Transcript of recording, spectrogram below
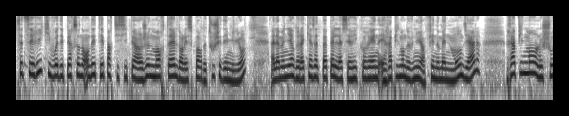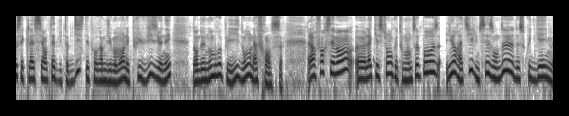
Cette série qui voit des personnes endettées participer à un jeu de mortel dans l'espoir de toucher des millions. À la manière de la Casa de Papel, la série coréenne est rapidement devenue un phénomène mondial. Rapidement, le show s'est classé en tête du top 10 des programmes du moment les plus visionnés dans de nombreux pays, dont la France. Alors forcément, euh, la question que tout le monde se pose, y aura-t-il une saison 2 de Squid Game?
